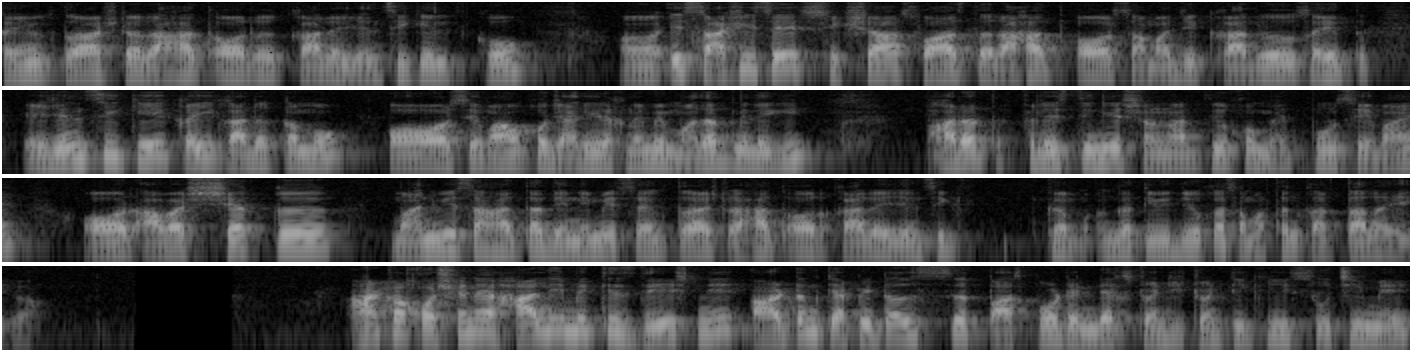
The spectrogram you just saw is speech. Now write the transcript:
संयुक्त राष्ट्र राहत और कार्य एजेंसी के को इस राशि से शिक्षा, स्वास्थ्य, राहत और सामाजिक कार्यों सहित एजेंसी के कई कार्यक्रमों और सेवाओं को जारी रखने में मदद मिलेगी। भारत, फिलिस्तीनी शरणार्थियों को महत्वपूर्ण सेवाएँ और आवश्यक मानवीय सहायता देने में संयुक्त राष्ट्र राहत और कार्य एजेंसी गतिविधियों का समर्थन करता रहेगा। आठवां क्वेश्चन है, हाल ही में किस देश ने आर्टन कैपिटल्स पासपोर्ट इंडेक्स 2020 की सूची में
